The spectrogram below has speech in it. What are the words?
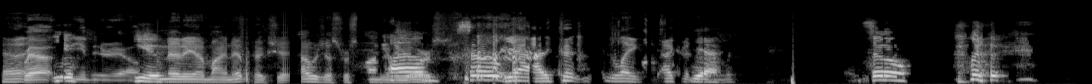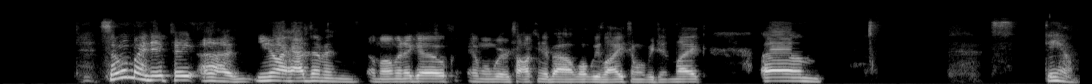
Uh, yeah, you, either, you. Any of my nitpicks yet? I was just responding to um, yours. So yeah, I couldn't like I couldn't. Yeah. Remember. So some of my nitpick, uh, you know, I had them in a moment ago, and when we were talking about what we liked and what we didn't like. Um, Damn.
